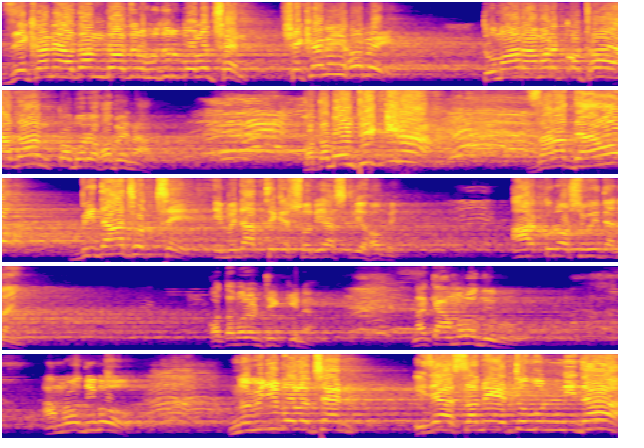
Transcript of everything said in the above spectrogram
যেখানে আদান জন্য হুজুর বলেছেন, সেখানেই হবে। তোমার আমার কথায় আদান কবরে হবে না। কথা বলেন ঠিক কিনা? যারা দেও, বিদাত হচ্ছে, এই বিদাত থেকে সরিয়ে আসলে হবে। আর কোনো অসুবিধা নাই। কথা বলেন ঠিক কিনা? নাকি আমরাও দিব? আমরাও দিব? নবীজি বলেছেন, ইজা সামে তুমুন নিদা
